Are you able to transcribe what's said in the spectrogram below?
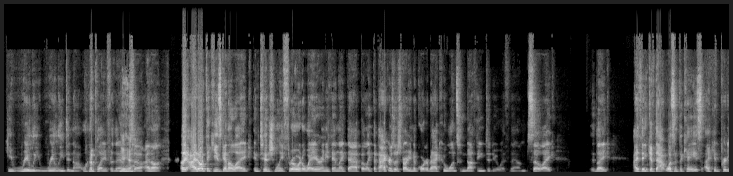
he really, really did not want to play for them. Yeah. So I don't like I don't think he's gonna like intentionally throw it away or anything like that. But like the Packers are starting a quarterback who wants nothing to do with them. So like like I think if that wasn't the case, I could pretty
